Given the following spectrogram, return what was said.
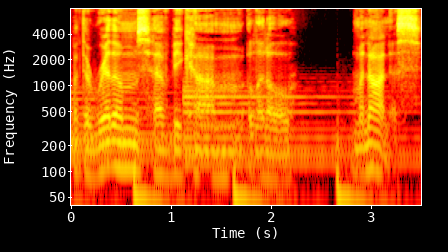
but the rhythms have become a little monotonous.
